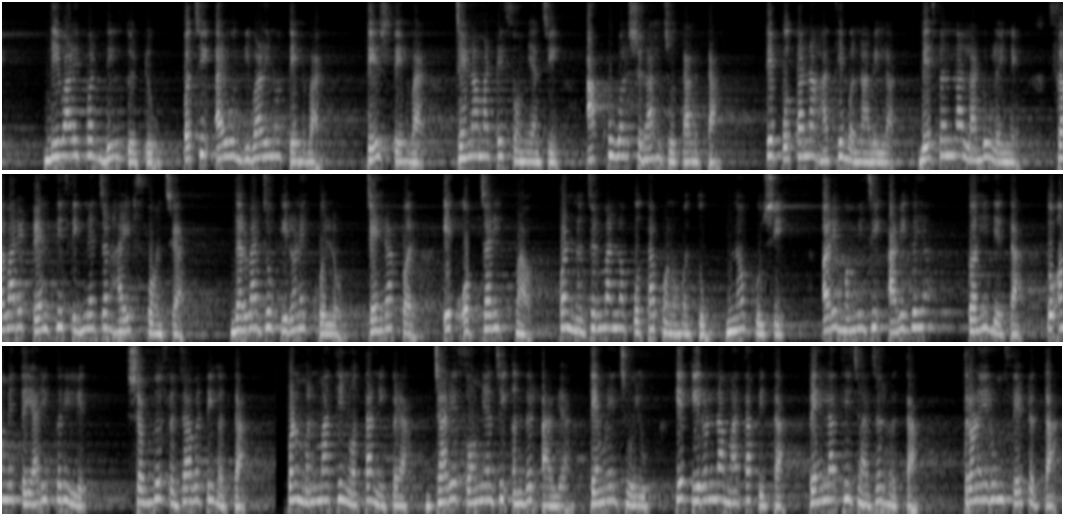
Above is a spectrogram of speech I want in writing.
દિવાળી પર દિલ તૂટ્યું. પછી આવ્યો દિવાળીનો તહેવાર. તે જ તહેવાર જેના માટે સૌમ્યાજી આખું વર્ષ રાહ જોતા હતા. તે પોતાના હાથે બનાવેલા બેસનના લાડુ લઈને સવારે ટ્રેનથી સિગ્નેચર હાઇટ્સ પહોંચ્યા. દરવાજો કિરણે ખોલ્યો. ચહેરા પર એક ઔપચારિક ભાવ પણ નજરમાં ન પોતાપણું હતું, ન ખુશી. અરે મમ્મીજી, આવી ગયા? કહી દેતા, તો અમે તૈયારી કરી લેત. શબ્દો સજાવટી હતા. પણ મનમાંથી નહોતા નીકળ્યા. જ્યારે સૌમ્યાજી અંદર આવ્યા, તેમણે જોયું કે કિરણના માતા પિતા પહેલાથી જ હાજર હતા. ત્રણેય રૂમ સેટ હતા.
